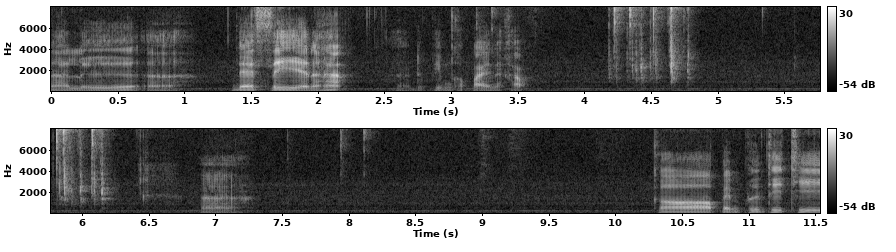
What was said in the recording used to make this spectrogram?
นะหรือเดซีนะฮะเดี๋ยวพิมพ์เข้าไปนะครับก็เป็นพื้นที่ที่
